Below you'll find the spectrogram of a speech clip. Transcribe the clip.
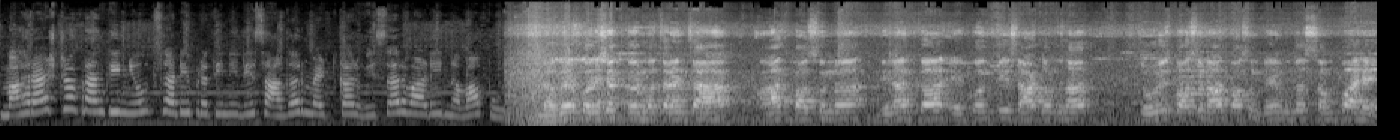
महाराष्ट्र क्रांती न्यूजसाठी प्रतिनिधी सागर मेटकर विसरवाडी नवापूर. नगर परिषद कर्मचाऱ्यांचा आजपासून दिनांक एकोणतीस आठ दोन हजार चोवीसपासून आजपासून बेमुदत संप आहे.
